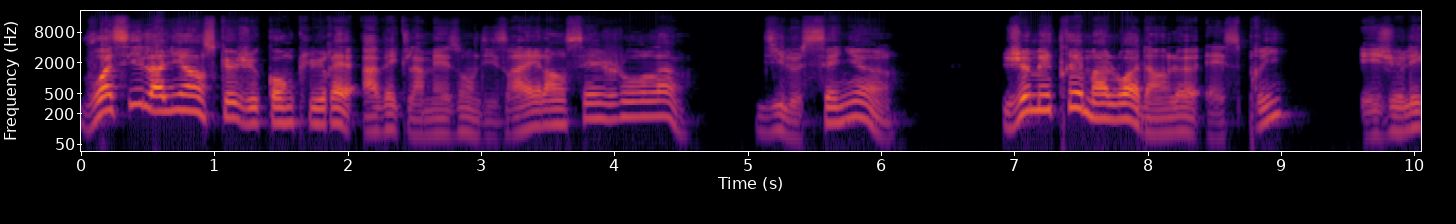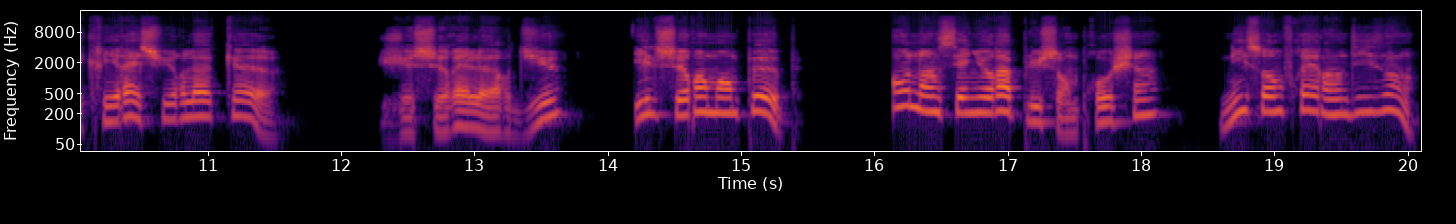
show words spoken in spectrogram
Voici l'alliance que je conclurai avec la maison d'Israël en ces jours-là, dit le Seigneur. Je mettrai ma loi dans leur esprit, et je l'écrirai sur leur cœur. Je serai leur Dieu, ils seront mon peuple. On n'enseignera plus son prochain, ni son frère en disant,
